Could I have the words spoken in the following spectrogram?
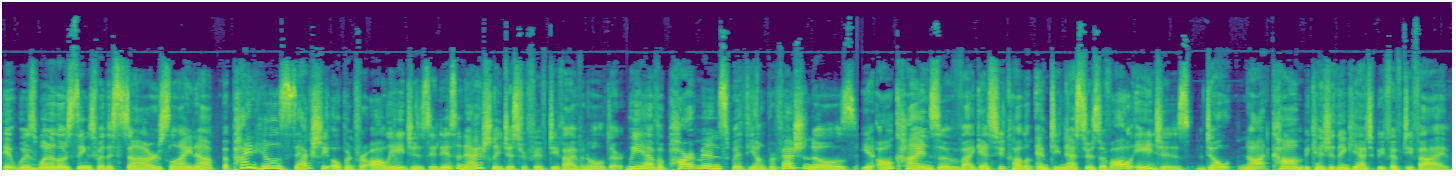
It was one of those things where the stars line up. But Pinehills is actually open for all ages. It isn't actually just for 55 and older. We have apartments with young professionals, you know, all kinds of, I guess you'd call them empty nesters of all ages. Don't not come because you think you have to be 55.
